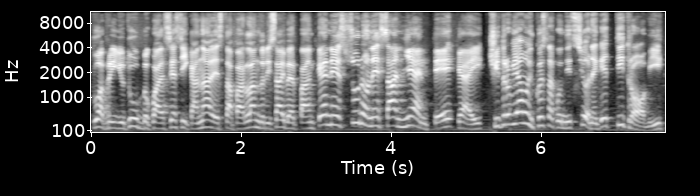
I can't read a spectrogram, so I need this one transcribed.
Tu apri YouTube, qualsiasi canale sta parlando di Cyberpunk e nessuno ne sa niente, ok? Ci troviamo in questa condizione che ti trovi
